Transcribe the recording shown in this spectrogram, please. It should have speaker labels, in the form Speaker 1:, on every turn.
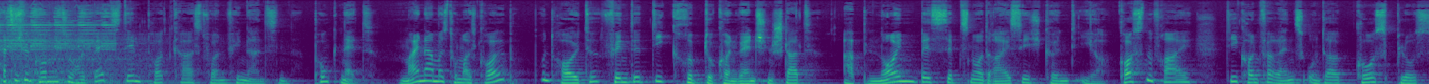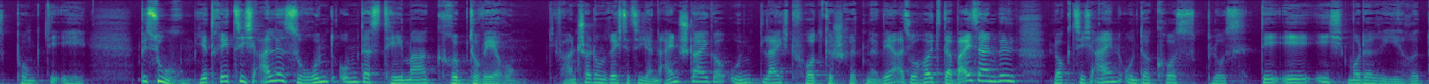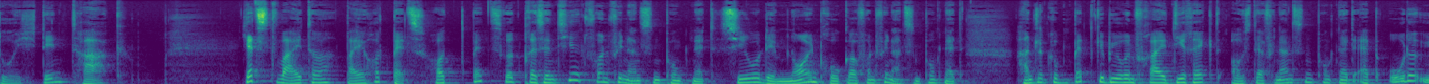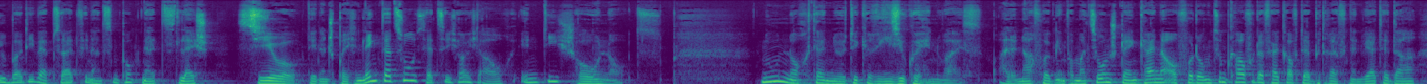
Speaker 1: Herzlich willkommen zu Hotbets, dem Podcast von Finanzen.net. Mein Name ist Thomas Kolb und heute findet die Krypto Convention statt. Ab 9 bis 17.30 Uhr könnt ihr kostenfrei die Konferenz unter kursplus.de besuchen. Hier dreht sich alles rund um das Thema Kryptowährung. Die Veranstaltung richtet sich an Einsteiger und leicht Fortgeschrittene. Wer also heute dabei sein will, loggt sich ein unter kursplus.de. Ich moderiere durch den Tag. Jetzt weiter bei Hotbets. Hotbets wird präsentiert von Finanzen.net, SEO, dem neuen Broker von Finanzen.net. Handel bettgebührenfrei direkt aus der Finanzen.net App oder über die Website finanzen.net slash Zero. Den entsprechenden Link dazu setze ich euch auch in die Show Notes. Nun noch der nötige Risikohinweis. Alle nachfolgenden Informationen stellen keine Aufforderung zum Kauf oder Verkauf der betreffenden Werte dar.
